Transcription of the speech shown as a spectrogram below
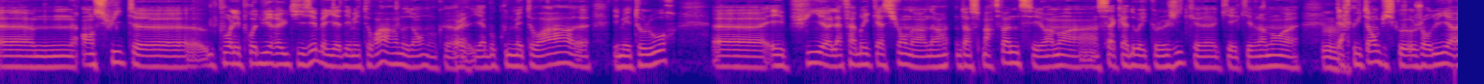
Euh, ensuite euh, pour les produits réutilisés, ben, il y a des métaux rares hein, dedans. Donc euh, Oui. il y a beaucoup de métaux rares, euh, des métaux lourds Euh, et puis euh, la fabrication d'un smartphone, c'est vraiment un sac à dos écologique euh, qui est qui est vraiment euh, Mmh. percutant puisque aujourd'hui un,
